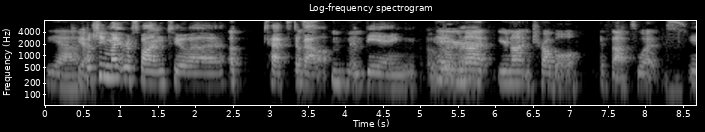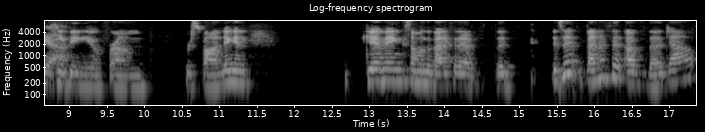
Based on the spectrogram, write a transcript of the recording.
Yeah. Yeah. But she might respond to a, A- text a s- about mhm. it being Hey, you're not you're not in trouble if that's what's Yeah. keeping you from responding and giving someone the benefit of the is it benefit of the doubt?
